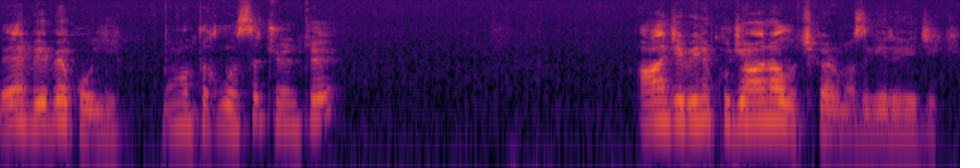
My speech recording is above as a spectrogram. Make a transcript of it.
Ben bebek olayım. Mantıklısı çünkü anca beni kucağına alıp çıkarması gerekecek.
